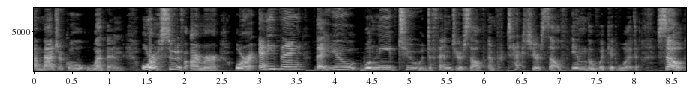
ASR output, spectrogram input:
a magical weapon, or a suit of armor, or anything that you will need to defend yourself and protect yourself in the Wicked Wood. So,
